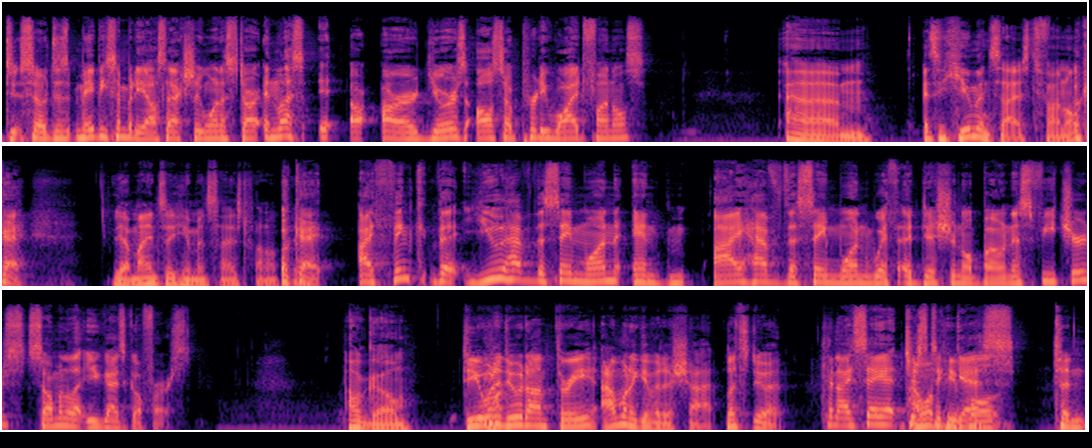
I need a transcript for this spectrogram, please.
Do- So does maybe somebody else actually want to start? Unless it, are, are yours also pretty wide funnels? um, it's a human-sized funnel. Okay, Yeah, mine's a human sized funnel. too. okay. I think that you have the same one, and I have the same one with additional bonus features. So I'm gonna let you guys go first. I'll go. Do you want to do it on three? I want to give it a shot. Let's do it. Can I say it I just want to people guess? to.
